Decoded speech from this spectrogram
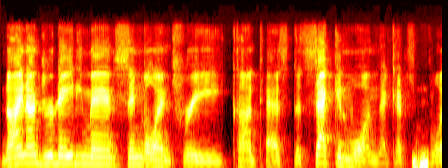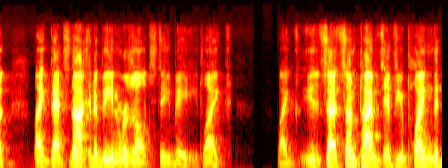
980 man single entry contest, the second one that gets mm-hmm. like that's not going to be in results DB. Like, like it's sometimes if you're playing the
